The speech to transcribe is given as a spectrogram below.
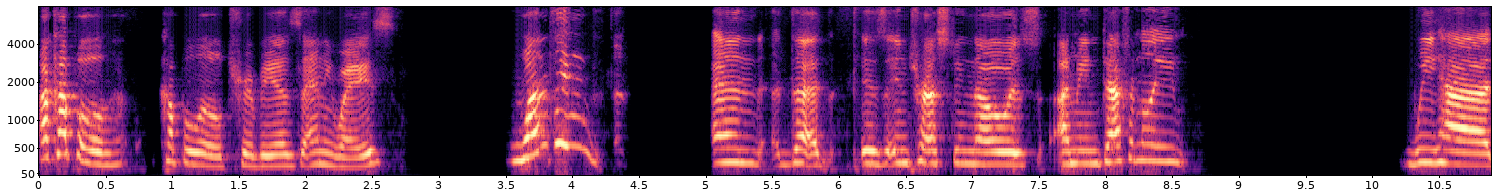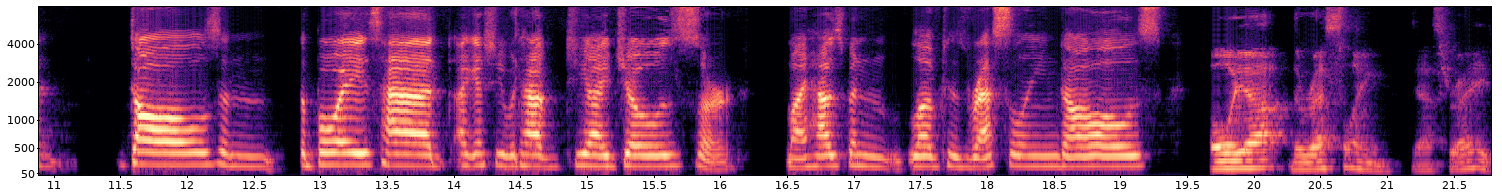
a couple couple little trivia's anyways one thing and that is interesting though is i mean definitely we had dolls and the boys had i guess you would have G.I. Joes or my husband loved his wrestling dolls Oh, yeah. The wrestling. That's right.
